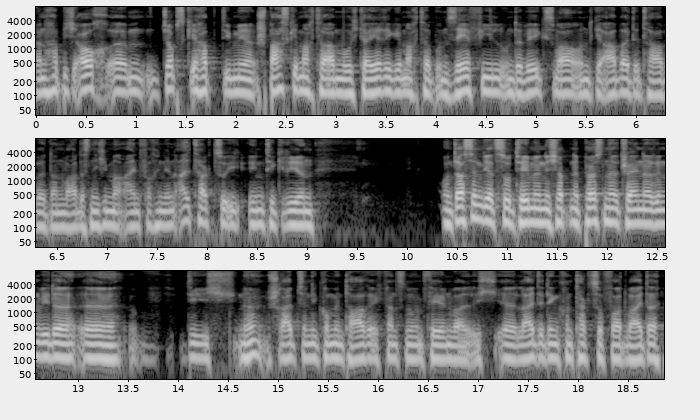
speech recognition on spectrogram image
Dann habe ich auch ähm, Jobs gehabt, die mir Spaß gemacht haben, wo ich Karriere gemacht habe und sehr viel unterwegs war und gearbeitet habe. Dann war das nicht immer einfach in den Alltag zu integrieren. Und das sind jetzt so Themen. Ich habe eine Personal Trainerin wieder, äh, die ich, ne, schreibt es in die Kommentare, ich kann es nur empfehlen, weil ich äh, leite den Kontakt sofort weiter.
